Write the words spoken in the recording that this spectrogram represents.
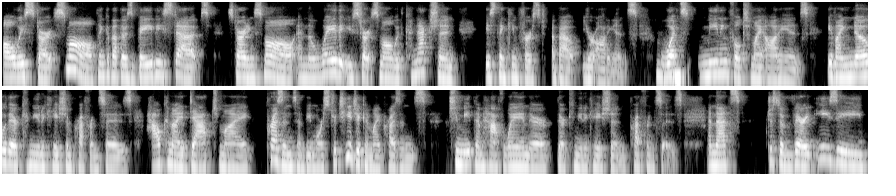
always start small. Think about those baby steps, starting small. And the way that you start small with connection is thinking first about your audience. Mm-hmm. What's meaningful to my audience? If I know their communication preferences, how can I adapt my presence and be more strategic in my presence to meet them halfway in their their communication preferences. And that's just a very easy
